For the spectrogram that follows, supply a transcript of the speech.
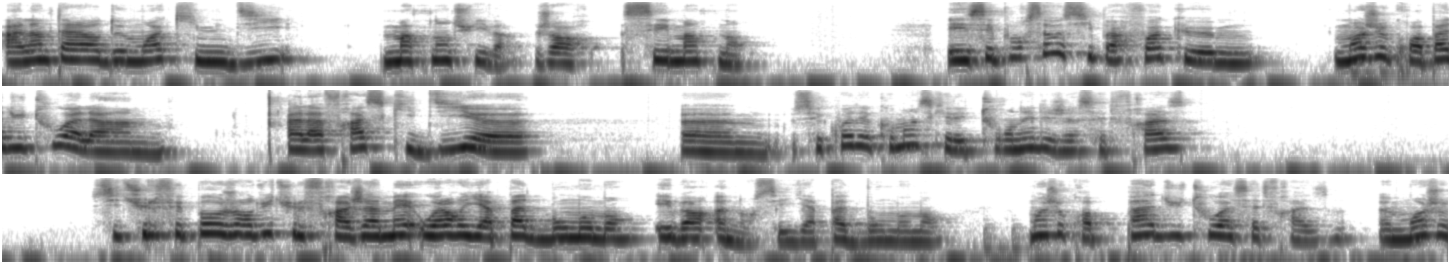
à l'intérieur de moi qui me dit maintenant tu y vas. Genre, c'est maintenant. Et c'est pour ça aussi parfois que moi, je crois pas du tout à la, à la phrase qui dit. Euh, euh, c'est quoi, comment est-ce qu'elle est tournée déjà cette phrase? Si tu le fais pas aujourd'hui, tu le feras jamais, ou alors il n'y a pas de bon moment. Eh ben, ah non, c'est il n'y a pas de bon moment. Moi, je crois pas du tout à cette phrase. Euh, moi, je,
